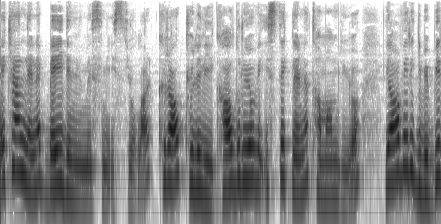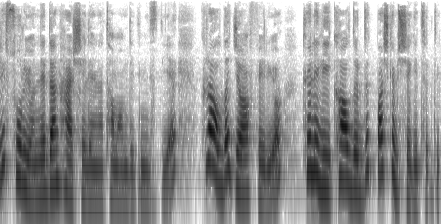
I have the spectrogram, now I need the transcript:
ve kendilerine bey denilmesini istiyorlar. Kral köleliği kaldırıyor ve isteklerine tamam diyor. Yaveri gibi biri soruyor neden her şeylerine tamam dediniz diye. Kral da cevap veriyor. Köleliği kaldırdık başka bir şey getirdik.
